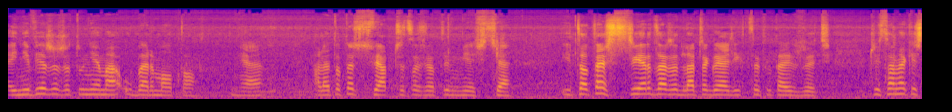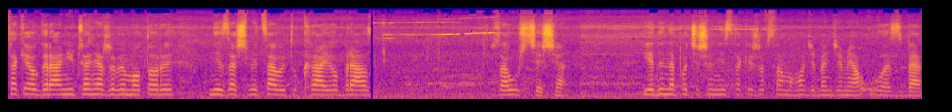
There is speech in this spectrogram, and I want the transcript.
Ej, nie wierzę, że tu nie ma Uber Moto, nie? Ale to też świadczy coś o tym mieście. I to też stwierdza, że dlaczego ja nie chcę tutaj żyć. Czyli są jakieś takie ograniczenia, żeby motory nie zaśmiecały tu krajobrazu. Załóżcie się. Jedyne pocieszenie jest takie, że w samochodzie będzie miał USB.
